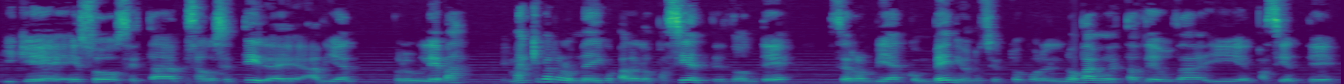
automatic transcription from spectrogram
Y que eso se está empezando a sentir. Eh, habían problemas, más que para los médicos, para los pacientes, donde se rompían convenios, ¿no es cierto?, por el no pago de estas deudas y el paciente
